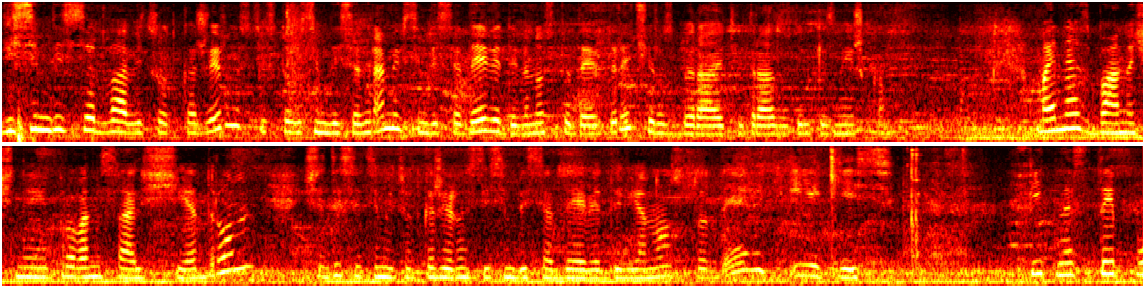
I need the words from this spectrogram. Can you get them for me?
82% жирності, 180 грамів, 79,99. До речі, розбирають відразу тільки знижка. Майонез баночний провансаль щедро. 67% жирності 79,99 і якийсь фітнес типу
